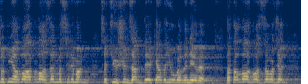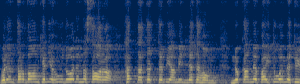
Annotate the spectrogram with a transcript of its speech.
tutnju Allahut vllazën musliman, se qysh i nxan vdekja dhe juve dhe neve. Thotë Allahu Azze wa Gjell, ve len terda ankel jehudu ve len nesara, hatta tettebia milletehum. nuk kanë me pajtue me ty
